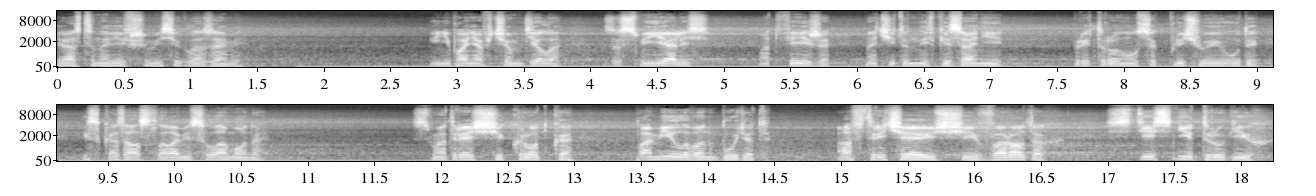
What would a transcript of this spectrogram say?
и остановившимися глазами. И не поняв, в чем дело, засмеялись. Матфей же, начитанный в Писании, притронулся к плечу Иуды и сказал словами Соломона «Смотрящий кротко помилован будет, а встречающий в воротах стеснит других».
